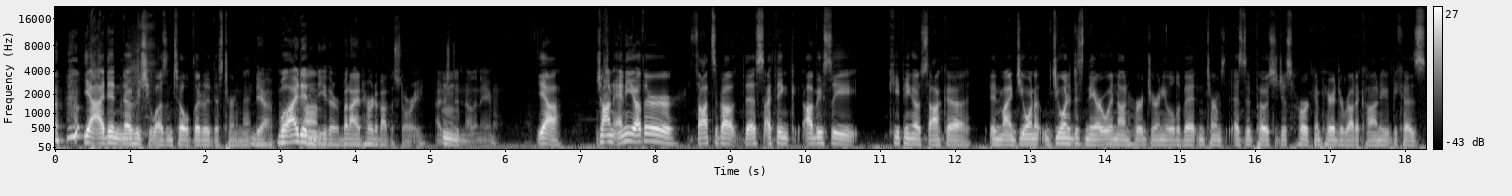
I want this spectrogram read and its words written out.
yeah, I didn't know who she was until literally this tournament. yeah. Well, I didn't Um, either, but I had heard about the story. I mm. just didn't know the name. Yeah. John, any other thoughts about this? I think obviously keeping Osaka in mind, do you want to do you want to just narrow in on her journey a little bit in terms as opposed to just her compared to Raducanu because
